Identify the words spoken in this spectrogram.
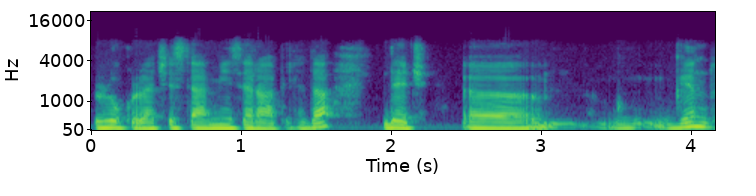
lucrurile acestea mizerabile. Da? Deci, uh, gând,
